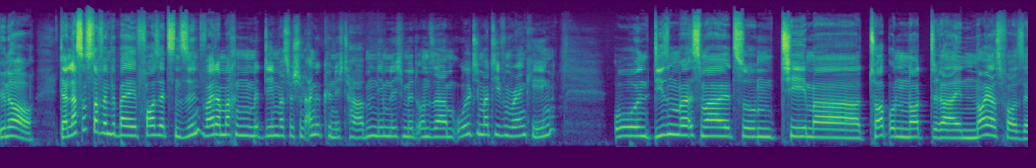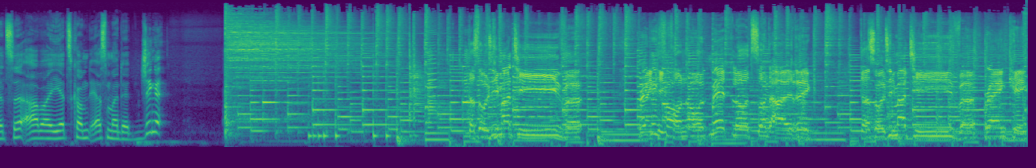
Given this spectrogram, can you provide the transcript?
Genau. Dann lass uns doch, wenn wir bei Vorsätzen sind, weitermachen mit dem, was wir schon angekündigt haben, nämlich mit unserem ultimativen Ranking. Und diesmal ist mal zum Thema Top und Not 3 Neujahrsvorsätze. Aber jetzt kommt erstmal der Jingle. Das ultimative Ranking von und mit Lutz und Aldrich. Das ultimative Ranking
